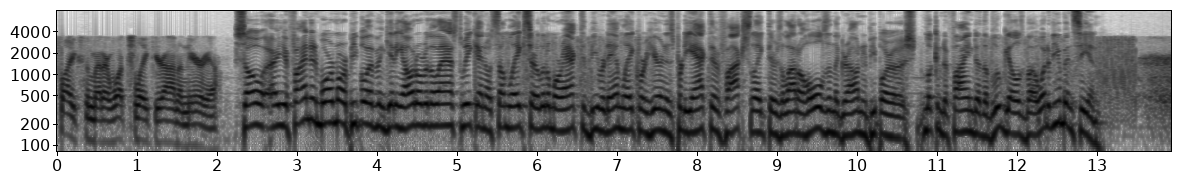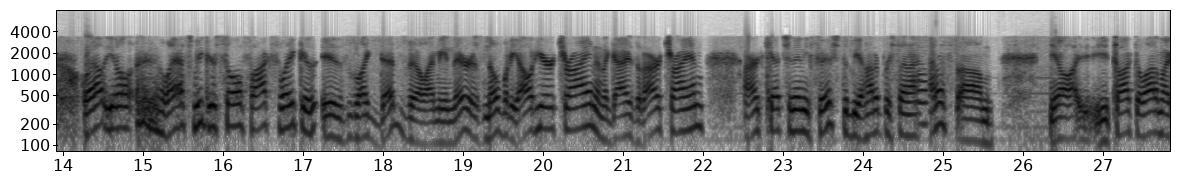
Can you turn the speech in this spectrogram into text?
spikes no matter what lake you're on in the area. So, are you finding more and more people have been getting out over the last week? I know some lakes are a little more active. Beaver Dam Lake, we're hearing, is pretty active. Fox Lake, there's a lot of holes in the ground, and people are looking to find uh, the bluegills. But what have you been seeing? Well, you know, last week or so, Fox Lake is, is like Deadsville. I mean, there is nobody out here trying, and the guys that are trying aren't catching any fish. To be a 100% honest, um, you know, you talk to a lot of my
